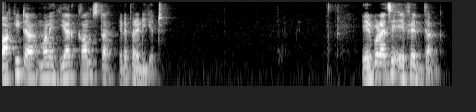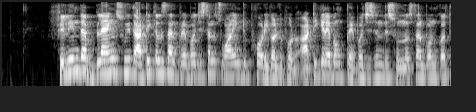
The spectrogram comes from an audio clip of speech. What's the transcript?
বাকিটা মানে হিয়ার কামসটা এটা প্রেডিকেট এরপর আছে এফ এর দাগ fill in the blanks with articles and prepositions one into four equal to four article এবং প্রেপোজিশন দিয়ে শূন্যস্থান পূরণ করতে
